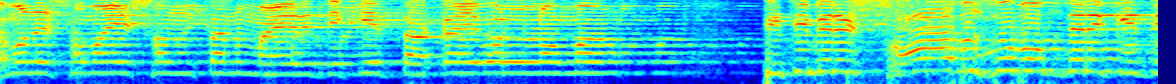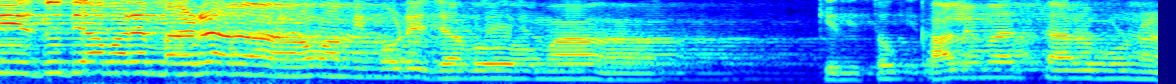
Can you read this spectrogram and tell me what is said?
এমন সময় সন্তান মায়ের দিকে তাকায় বলল, মা, পৃথিবীর সব যুবকদেরকে দিয়ে যদি আমার মারাও, আমি মরে যাব, মা। কিন্তু কালেমা ছাড়বো না,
